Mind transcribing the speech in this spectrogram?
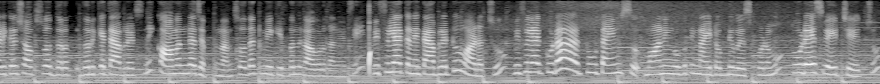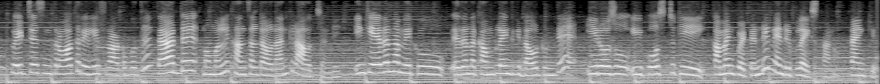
మెడికల్ షాప్స్లో దొరికే టాబ్లెట్స్ని కామన్గా చెప్తున్నాను. సో దట్ మీకు ఇబ్బంది కాకూడదు అనేసి బిఫిలాక్ అనే టాబ్లెట్ వాడచ్చు. బిఫిలాక్ కూడా టూ టైమ్స్ మార్నింగ్ ఒకటి నైట్ ఒకటి వేసుకోవడము. టూ డేస్ వెయిట్ చేయొచ్చు. వెయిట్ చేసిన తర్వాత రిలీఫ్ రాకపోతే థర్డ్ డే మమ్మల్ని కన్సల్ట్ అవ్వడానికి రావచ్చండి. ఇంకేదైనా మీకు ఏదైనా కంప్లైంట్కి డౌట్ ఉంటే ఈరోజు ఈ పోస్ట్కి కమెంట్ పెట్టండి నేను రిప్లై ఇస్తాను. థ్యాంక్ యూ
